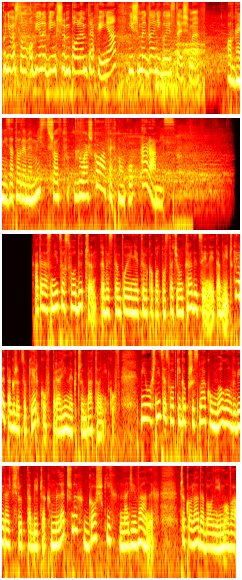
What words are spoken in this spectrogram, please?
ponieważ są o wiele większym polem trafienia niż my dla niego jesteśmy. Organizatorem mistrzostw była szkoła fechtunku Aramis. A teraz nieco słodyczy. Występuje nie tylko pod postacią tradycyjnej tabliczki, ale także cukierków, pralinek czy batoników. Miłośnicy słodkiego przysmaku mogą wybierać wśród tabliczek mlecznych, gorzkich, nadziewanych. Czekolada, bo o niej mowa,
